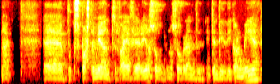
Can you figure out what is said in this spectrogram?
Não é? Uh, porque supostamente vai haver, eu não sou, não sou grande entendido de economia,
